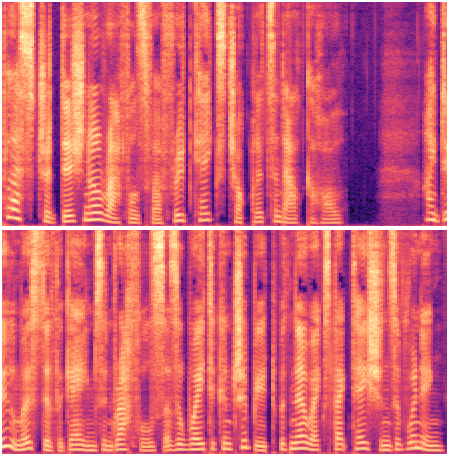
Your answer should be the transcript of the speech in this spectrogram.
plus traditional raffles for fruitcakes, chocolates, and alcohol. I do most of the games and raffles as a way to contribute with no expectations of winning.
